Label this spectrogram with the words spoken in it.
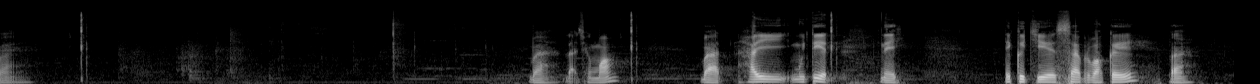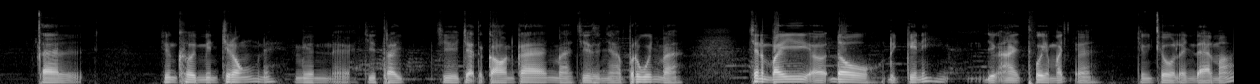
បាទបាទបាទបាទដាក់ចឹងមកបាទហើយមួយទៀតនេះនេះគឺជា save របស់គេបាទតែយើងឃើញមានជ្រុងណាមានជាត្រីជាចតកោនកែងបាទជាសញ្ញាព្រួញបាទចឹងដើម្បីដូរដូចគេនេះយើងអាចធ្វើយ៉ាងម៉េចបាទយើងចូលលេងដែលមក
